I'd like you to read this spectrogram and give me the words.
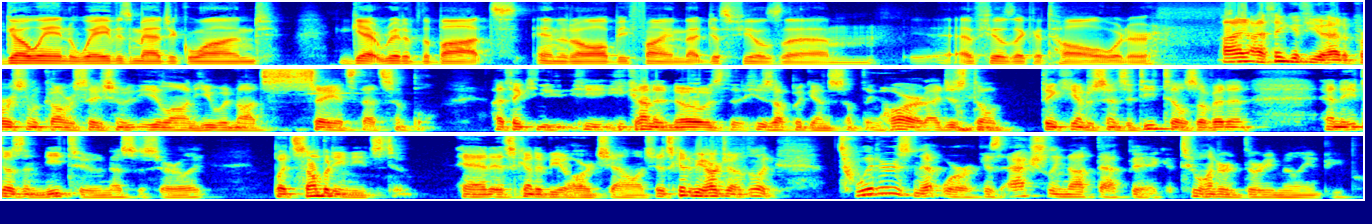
go in, wave his magic wand, get rid of the bots, and it'll all be fine. That just feels um, it feels like a tall order. I, I think if you had a personal conversation with Elon, he would not say it's that simple. I think he he, he kind of knows that he's up against something hard. I just mm-hmm. don't think he understands the details of it, and and he doesn't need to necessarily, but somebody needs to, and it's going to be a hard challenge. It's going to be a hard challenge. Look, Twitter's network is actually not that big, 230 million people.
